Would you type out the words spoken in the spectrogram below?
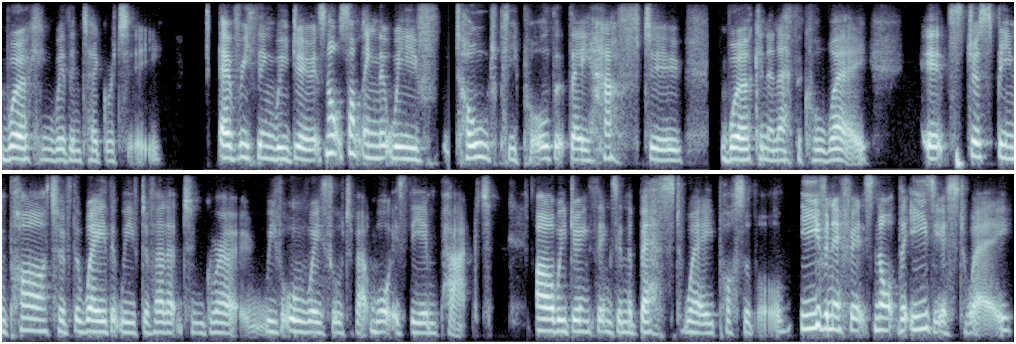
working with integrity, everything we do. It's not something that we've told people that they have to work in an ethical way. It's just been part of the way that we've developed and grown. We've always thought about what is the impact. Are we doing things in the best way possible? Even if it's not the easiest way,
